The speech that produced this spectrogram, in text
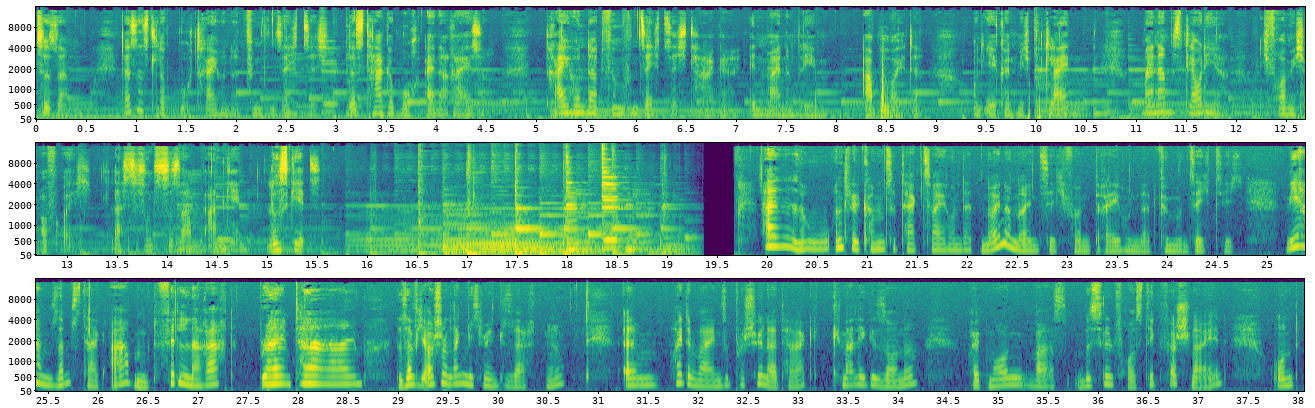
Zusammen, das ist Logbuch 365, das Tagebuch einer Reise. 365 Tage in meinem Leben, ab heute. Und ihr könnt mich begleiten. Mein Name ist Claudia, ich freue mich auf euch. Lasst es uns zusammen angehen. Los geht's! Hallo und willkommen zu Tag 299 von 365. Wir haben Samstagabend, Viertel nach acht, Primetime. Das habe ich auch schon lange nicht mehr gesagt. Ne? Ähm, heute war ein super schöner Tag, knallige Sonne. Heute Morgen war es ein bisschen frostig, verschneit. Und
